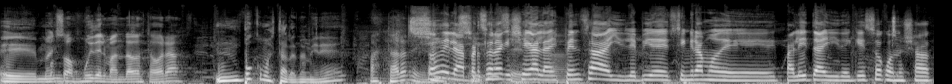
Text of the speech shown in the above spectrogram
Eh, ¿Vos sos muy del mandado hasta ahora? Un poco más tarde también, ¿eh? ¿Más tarde? Sos de la sí, persona que sí, llega a la despensa y le pide 100 gramos de paleta y de queso cuando ya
